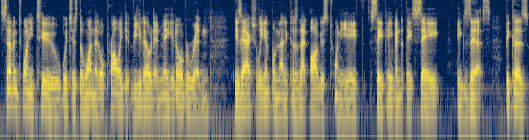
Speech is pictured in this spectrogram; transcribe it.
722, which is the one that will probably get vetoed and may get overridden, is actually implemented because of that August 28th safe haven that they say exists. Because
